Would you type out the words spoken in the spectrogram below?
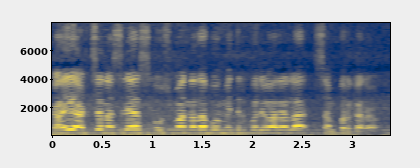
काही अडचण असल्यास उस्मान व मित्र परिवाराला संपर्क करावा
